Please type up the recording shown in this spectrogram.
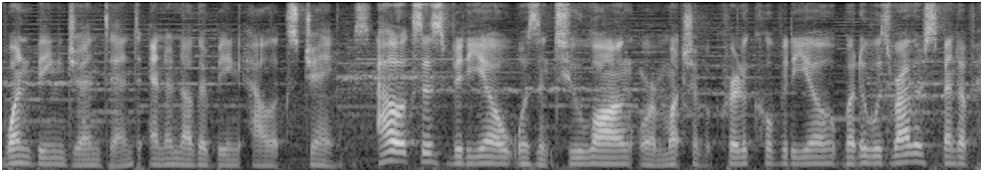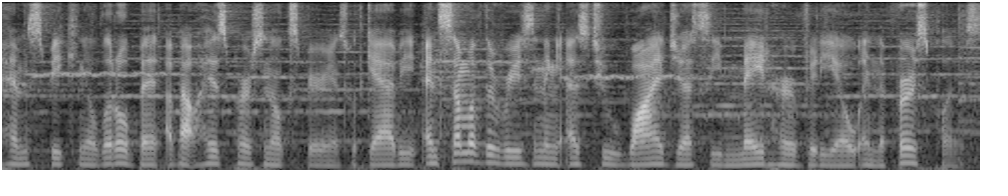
one being Jen Dent and another being Alx James. Alx's video wasn't too long or much of a critical video, but it was rather spent of him speaking a little bit about his personal experience with Gabbie and some of the reasoning as to why Jessi made her video in the first place.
